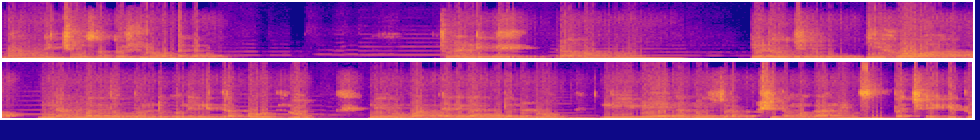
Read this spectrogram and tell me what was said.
మనం నిత్యము సంతోషంగా ఉండగలం. చూడండి ఆ, ఏడవ వచనం. నెమ్మదితో పండుకుని నిద్రపోవదును. నేను ఒంటరిగా ఉండలను. నీవే నన్ను సురక్షితముగా నివసింపచేయదు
